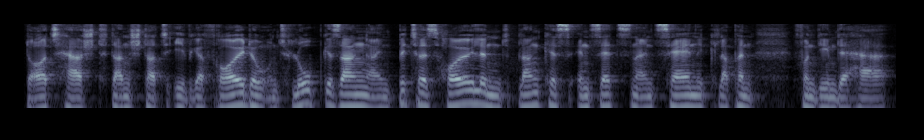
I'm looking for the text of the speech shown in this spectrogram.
Dort herrscht dann statt ewiger Freude und Lobgesang ein bitteres Heulen und blankes Entsetzen, ein Zähneklappern, von dem der Herr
